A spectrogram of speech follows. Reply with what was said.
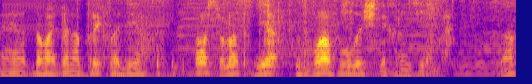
Е, давайте на прикладі. Ось у нас є два вуличних роз'єми. Да?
